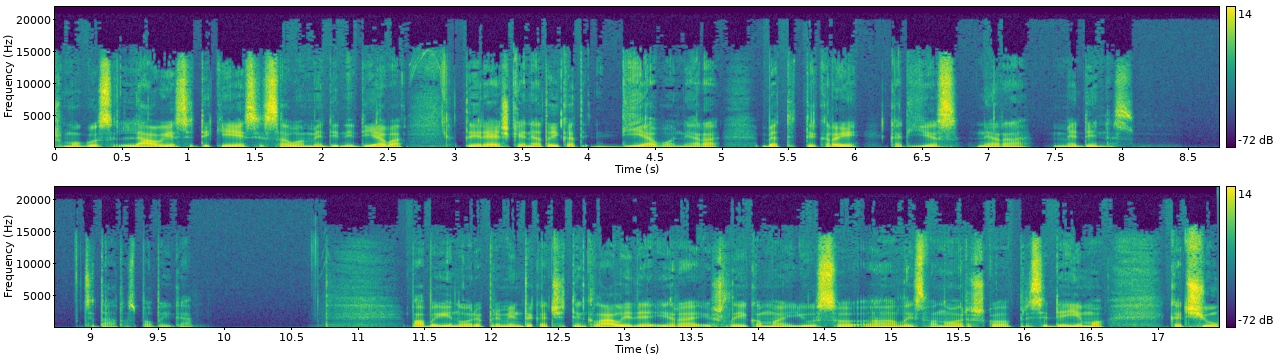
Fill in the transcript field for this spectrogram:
žmogus liaujasi tikėjęs į savo medinį dievą, tai reiškia ne tai, kad dievo nėra, bet tikrai, kad jis nėra medinis. Citatos pabaiga. Pabaigai noriu priminti, kad ši tinklalaidė yra išlaikoma jūsų laisvanoriško prisidėjimo. Kad šių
